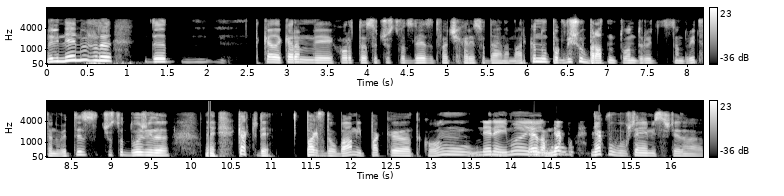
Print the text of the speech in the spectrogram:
нали, не е нужно да, да така да караме хората да се чувстват зле за това, че харесват дадена марка, но пък виж обратното, Android, Android феновете се чувстват длъжни да... Не, както де, пак задълбавам и пак а, такова, но... Не, не, има Не и... знам, някакво, някакво обобщение ми се ще да,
